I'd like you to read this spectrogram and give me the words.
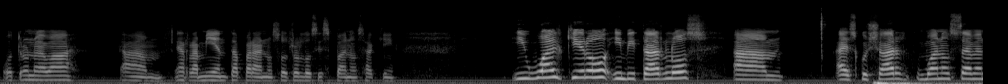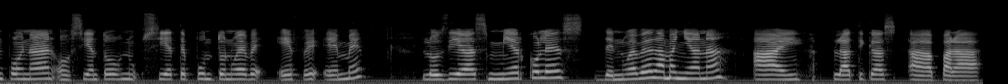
Otra nueva herramienta para nosotros los hispanos aquí. Igual quiero invitarlos a escuchar 107.9 o 107.9 FM. Los días miércoles de 9 de la mañana hay pláticas uh, para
